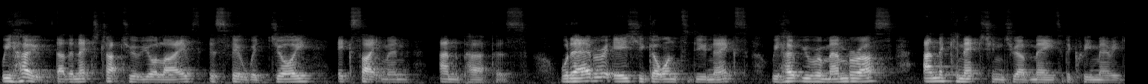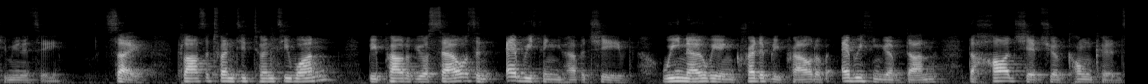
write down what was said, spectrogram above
We hope that the next chapter of your lives is filled with joy, excitement, and purpose. Whatever it is you go on to do next, we hope you remember us and the connections you have made to the Queen Mary community. So, class of 2021, be proud of yourselves and everything you have achieved. We know we are incredibly proud of everything you have done, the hardships you have conquered,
